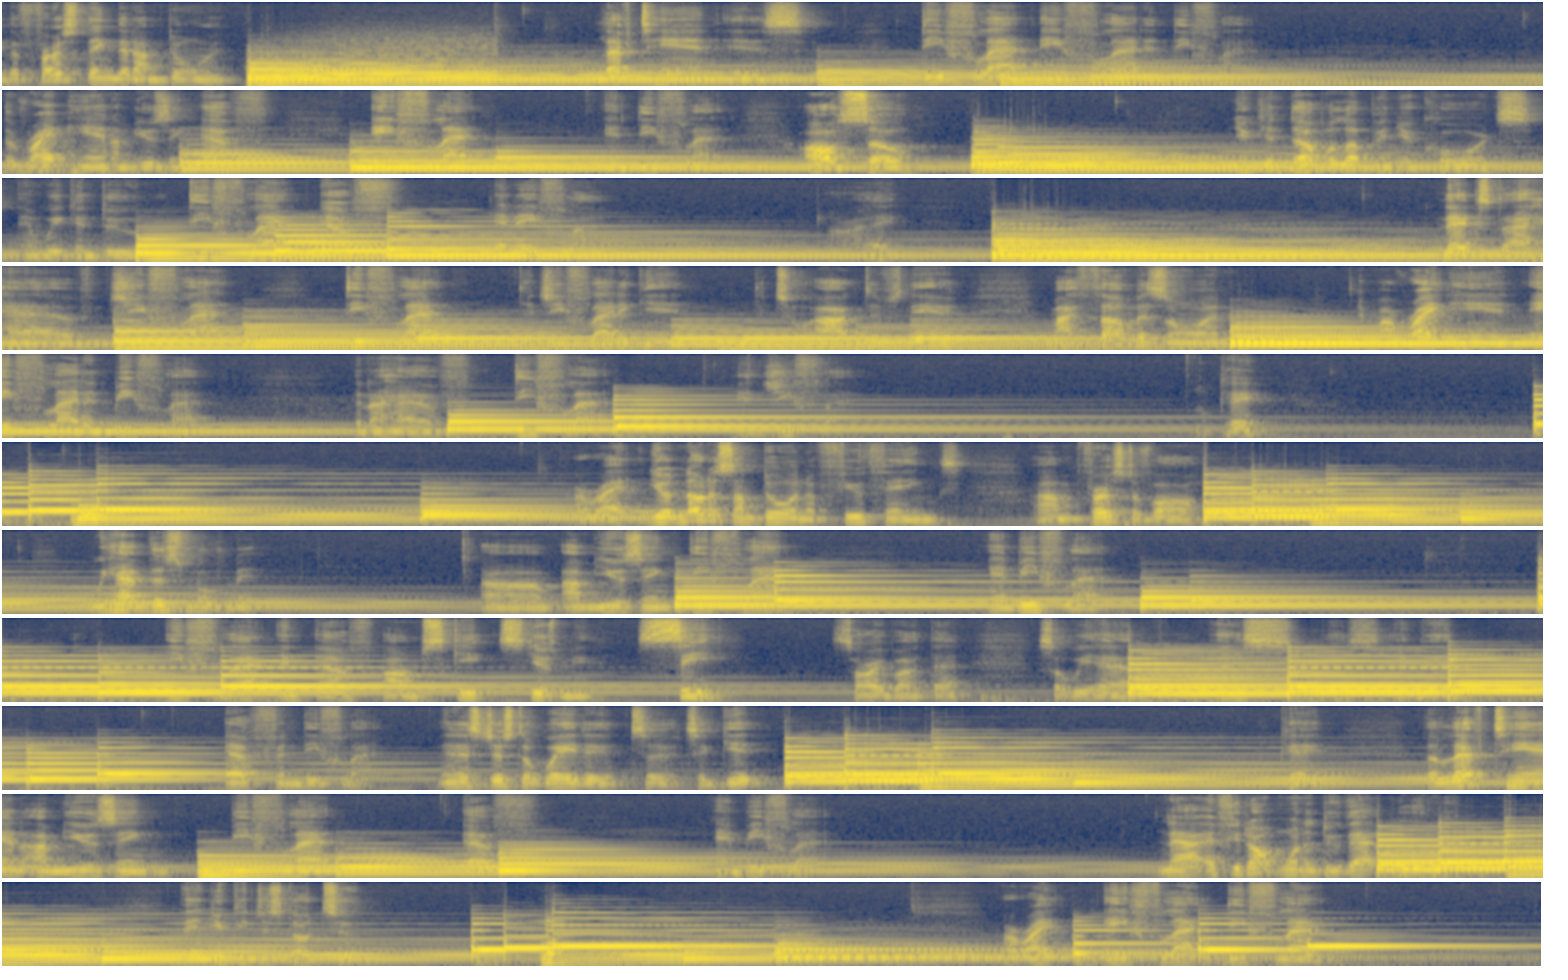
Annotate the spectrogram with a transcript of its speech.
thing that I'm doing, left hand is D flat, A flat, and D flat. The right hand I'm using F, A flat, and D flat. Also, you can double up in your chords and we can do D flat, F, and A flat. Alright. Next I have G flat, D flat, and G flat again, the two octaves there. My thumb is on in my right hand, A flat and B flat. Then I have D flat and G flat. Okay? All right, you'll notice I'm doing a few things. Um, first of all, we have this movement. Um, I'm using D flat and B flat, E flat and F, um, excuse me, C. Sorry about that. So we have this, this, and then F and D flat. And it's just a way to, to, to get, okay? The left hand, I'm using B flat, F, and B flat. Now, if you don't want to do that movement, then you can just go to, all right, A flat, D flat,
